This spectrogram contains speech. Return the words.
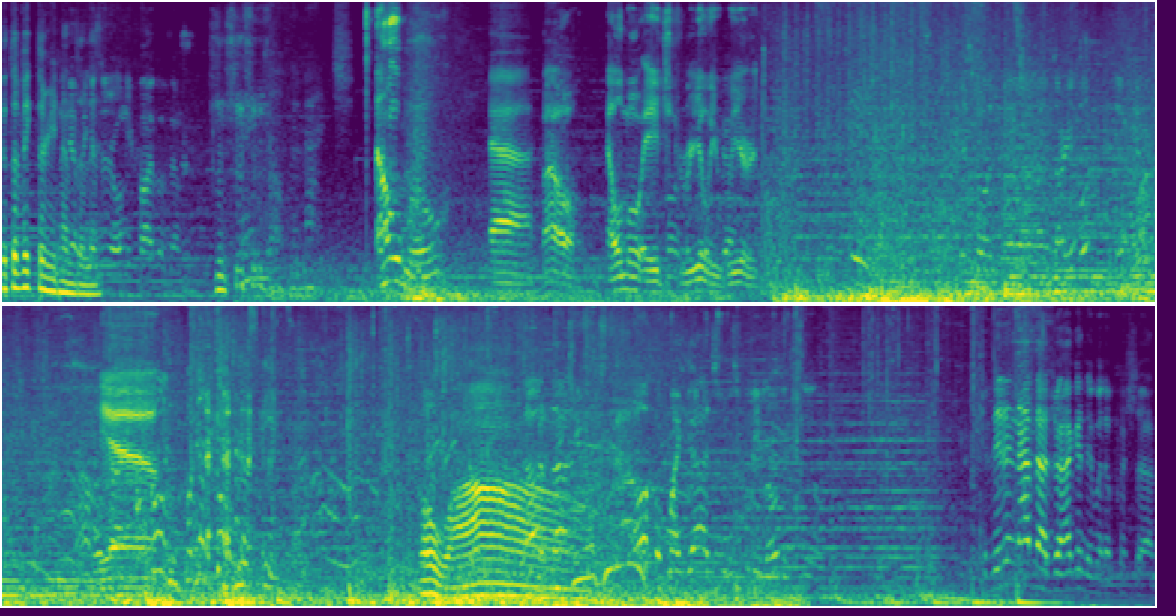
It's a victory Yeah, because nonetheless. there are only five of them. Play of the match. Elmo. Yeah. Wow. Elmo aged really weird. This one, uh. Yeah. Yeah. Oh wow. Oh my god, she was fully loaded too. If they didn't have that dragon, they would have pushed that.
